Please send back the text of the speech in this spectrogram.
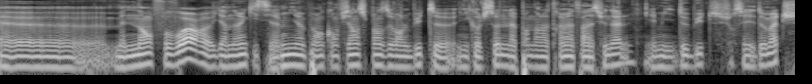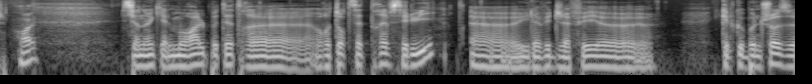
Euh, maintenant, faut voir. Il y en a un qui s'est remis un peu en confiance, je pense, devant le but. euh, Nicholson, là, pendant la trêve internationale. Il a mis deux buts sur ces deux matchs. Ouais. S'il y en a un qui a le moral, peut-être euh, au retour de cette trêve, c'est lui. Euh, il avait déjà fait quelques bonnes choses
